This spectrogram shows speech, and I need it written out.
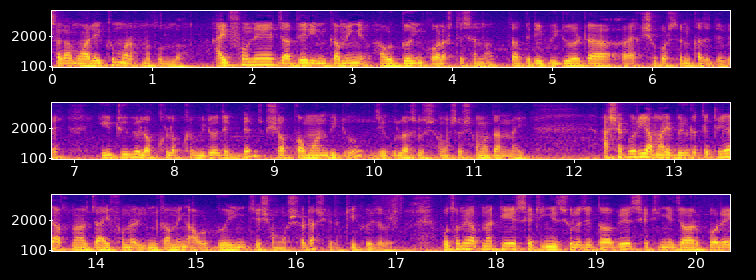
আসসালামু আলাইকুম রহমতুল্লাহ আইফোনে যাদের ইনকামিং আউটগোয়িং কল আসতেছে না, তাদের এই ভিডিওটা একশো পার্সেন্ট কাজে দেবে। ইউটিউবে লক্ষ লক্ষ ভিডিও দেখবেন, সব কমন ভিডিও যেগুলো আসলে সমস্যার সমাধান নাই। আশা করি আমার এই ভিডিওটা দেখলে আপনার যে আইফোনের ইনকামিং আউটগোয়িং যে সমস্যাটা, সেটা ঠিক হয়ে যাবে। প্রথমে আপনাকে সেটিংয়ে চলে যেতে হবে। সেটিংয়ে যাওয়ার পরে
